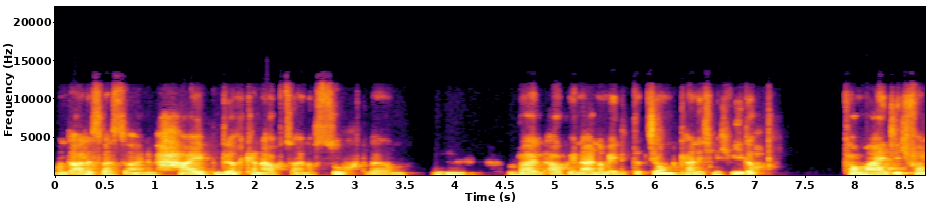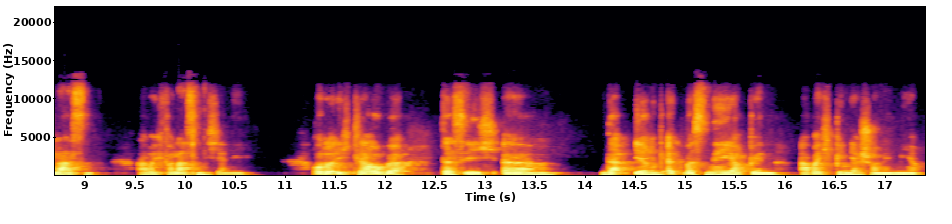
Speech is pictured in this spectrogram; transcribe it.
Und alles, was zu einem Hype wird, kann auch zu einer Sucht werden. Mhm. Weil auch in einer Meditation kann ich mich wieder vermeintlich verlassen aber ich verlasse mich ja nie. Oder ich glaube, dass ich ähm, da irgendetwas näher bin, aber ich bin ja schon in mir.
